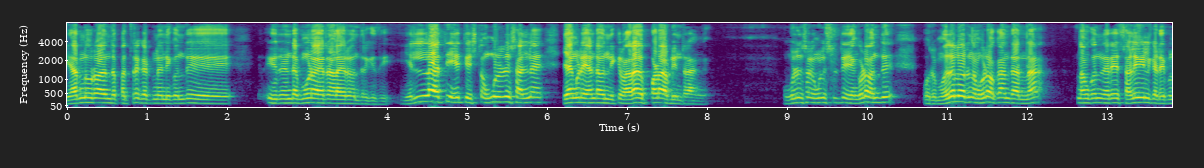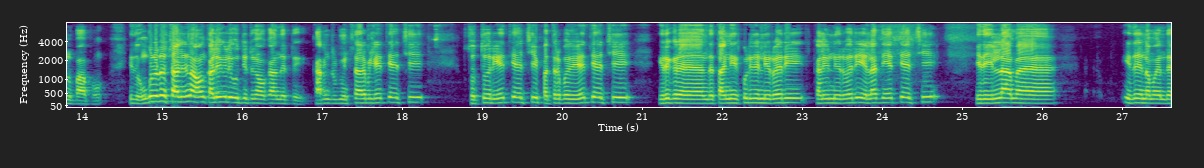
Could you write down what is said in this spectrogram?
இரநூறுவா இருந்த பத்திர கட்டணம் இன்னைக்கு வந்து ரெண்டு மூணாயிரம் நாலாயிரம் வந்திருக்குது. எல்லாத்தையும் ஏற்றி வச்சுட்டு உங்களுடன் ஸ்டாலின் என் கூட ஏன்டா வந்து நிற்கிற வராது போடா அப்படின்றாங்க. உங்களுடன் சொல்லி உங்களுக்கு சொல்லிட்டு என் கூட வந்து ஒரு முதல்வர் நம்ம கூட உட்காந்தாருன்னா நமக்கு வந்து நிறைய சலுகைகள் கிடைக்கும்னு பார்ப்போம். இது உங்களோட ஸ்டாலின் அவன் கழிவுகளை ஊற்றிட்டு இருக்கான் உட்காந்துட்டு கரண்ட் மின்சார பில் ஏற்றியாச்சு சொத்து வரி ஏற்றியாச்சு பத்திரப்பதிவு ஏற்றியாச்சு இருக்கிற அந்த தண்ணீர் குடி தண்ணீர் வரி கழிவு நீர் வரி எல்லாத்தையும் ஏற்றியாச்சு இது இல்லாமல் இது நம்ம இந்த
